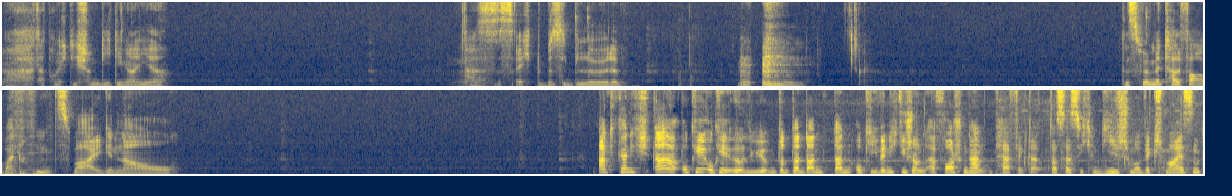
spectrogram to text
Oh, da bräuchte ich schon die Dinger hier. Das ist echt ein bisschen blöde. Das wäre Metallverarbeitung 2, genau. Ah, die kann ich. Ah, okay, okay. Dann, dann, dann, okay. Wenn ich die schon erforschen kann, perfekt. Das heißt, ich kann die schon mal wegschmeißen.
